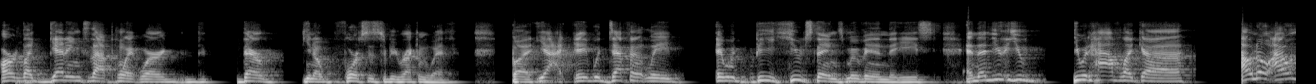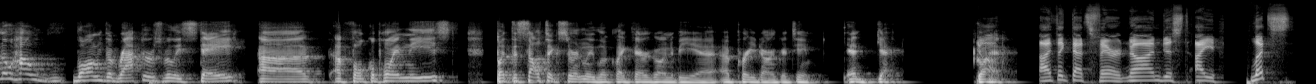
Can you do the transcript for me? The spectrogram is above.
are like getting to that point where they're you know forces to be reckoned with. But yeah, it would definitely it would be huge things moving in the East, and then you you you would have like a I don't know. I don't know how long the Raptors really stay uh, a focal point in the East, but the Celtics certainly look like they're going to be a, a pretty darn good team. And yeah, go ahead. I think that's fair. No, I'm just I let's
